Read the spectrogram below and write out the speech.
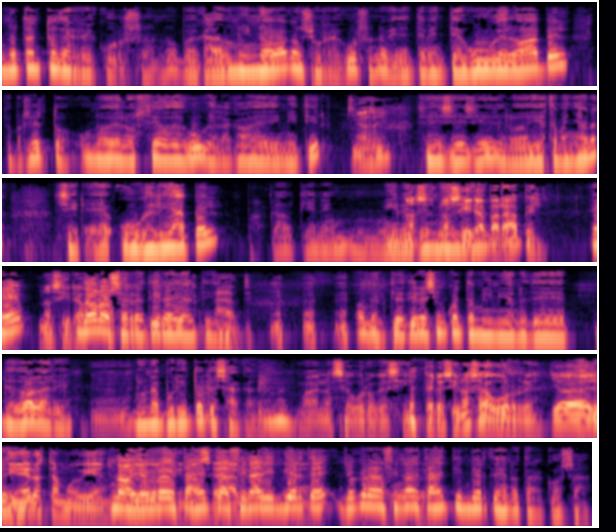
no tanto de recursos, ¿no? Porque cada uno innova con sus recursos, ¿no? Evidentemente Google o Apple, que por cierto, uno de los CEO de Google acaba de dimitir. ¿Ah, sí? Sí, sí, sí, lo di esta mañana. Sí, eh, Google y Apple claro, tienen miles No, de no se irá para Apple. ¿Eh? No se no, no, se retira ya el tío. Ah, Hombre, el tío tiene 50 mil millones de, de dólares. Ah. De un apurito te sacan. Bueno, seguro que sí. Pero si no se aburre. Yo, el Sí. dinero está muy bien. No, yo creo que si esta no gente al final invierte, yo creo que al final esta gente invierte en otra cosa.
